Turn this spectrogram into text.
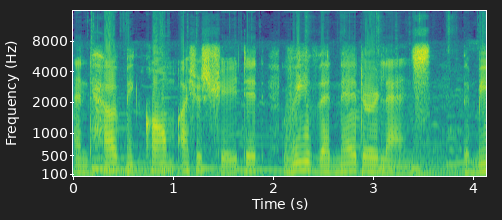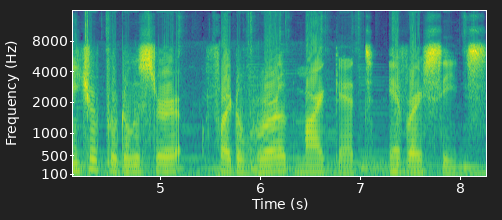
and have become associated with the Netherlands, the major producer for the world market ever since.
